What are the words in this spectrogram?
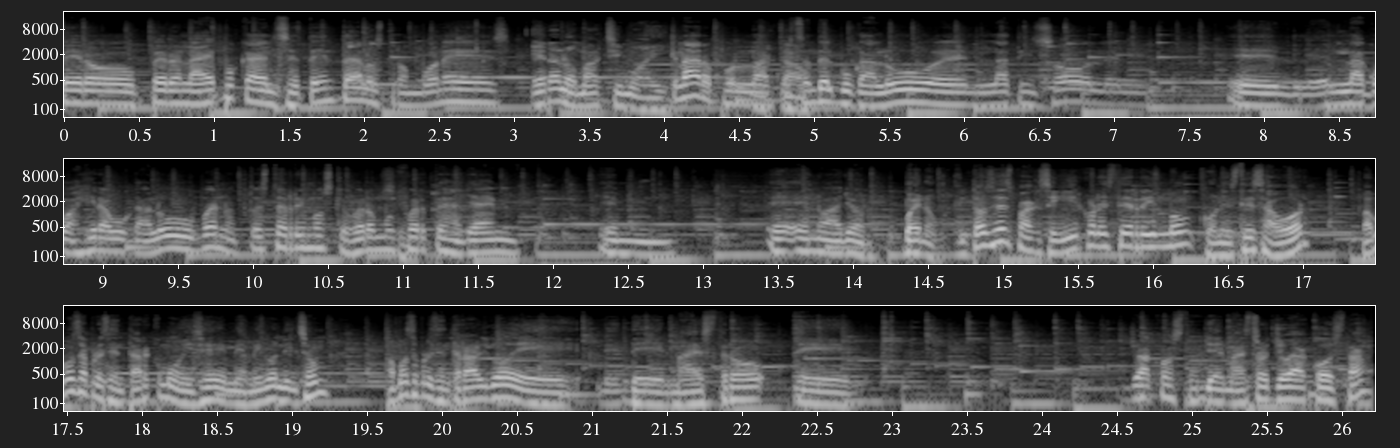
pero, pero en la época del 70 los trombones, Era lo máximo ahí. claro, por la Marcado. cuestión del bugalú, el latin soul, el, el- el- la guajira bugalú, bueno, todos estos ritmos que fueron muy Sí. fuertes allá en, en, eh, en Nueva York. Bueno, entonces para seguir con este ritmo, con este sabor, vamos a presentar, como dice mi amigo Nilsson, vamos a presentar algo de, de- del maestro de, Yo Acosta. del maestro Joe Acosta.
